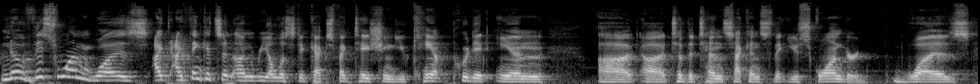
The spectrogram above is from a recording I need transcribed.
no, this one was. I, I, think it's an unrealistic expectation. You can't put it in uh, uh, to the 10 seconds that you squandered was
